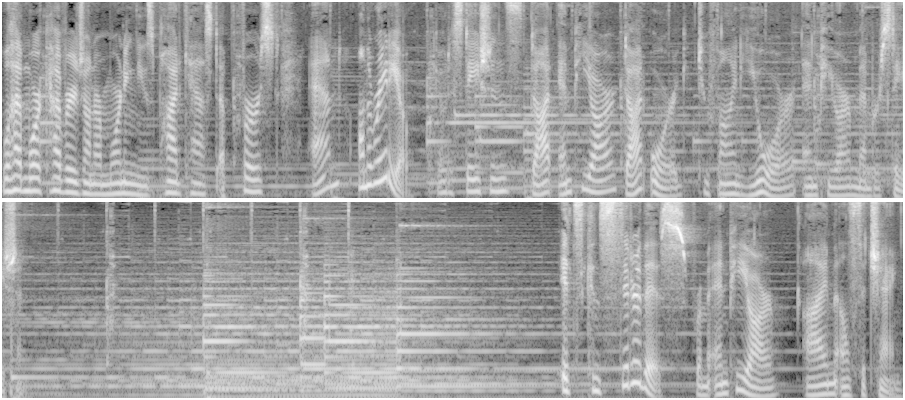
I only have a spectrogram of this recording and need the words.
We'll have more coverage on our morning news podcast up first and on the radio. Go to stations.npr.org to find your NPR member station. It's Consider This from NPR. I'm Ailsa Chang.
